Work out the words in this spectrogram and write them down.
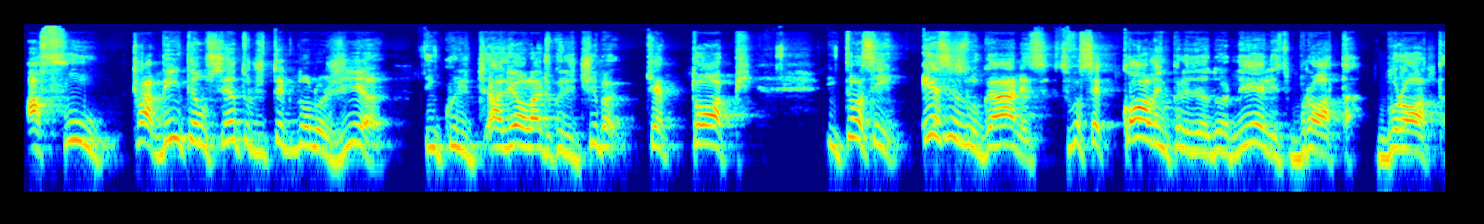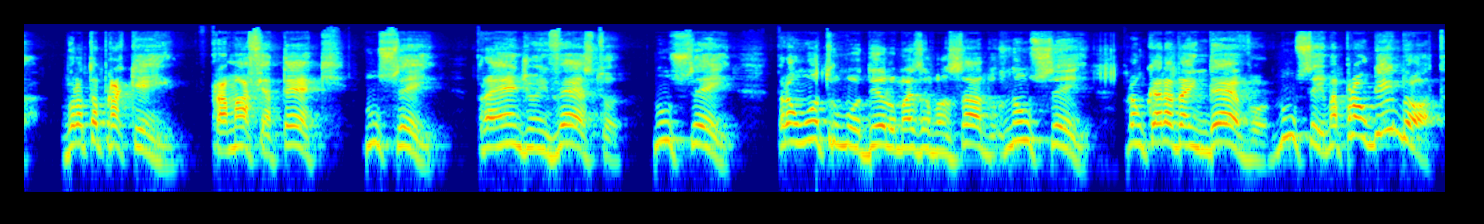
a full. Clabin tem um centro de tecnologia Curitiba, ali ao lado de Curitiba, que é top. Então, assim, esses lugares, se você cola empreendedor neles, brota, brota. Brota para quem? Para máfia tech? Não sei. Para angel investor? Não sei. Para um outro modelo mais avançado? Não sei. Para um cara da Endeavor? Não sei. Mas para alguém brota.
